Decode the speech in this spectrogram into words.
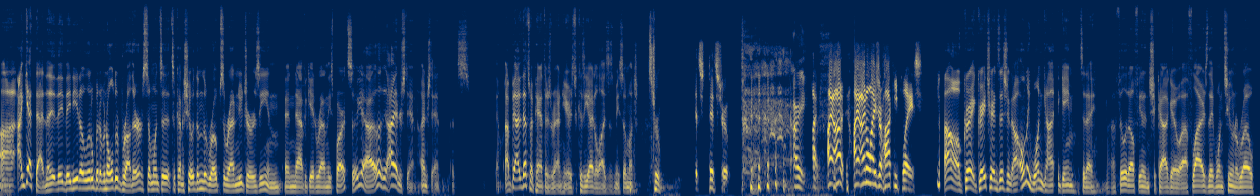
uh, I get that. They, they they need a little bit of an older brother, someone to, to kind of show them the ropes around New Jersey and and navigate around these parts. So yeah, I understand. I understand. That's yeah. I, I, that's why Panthers around here is because he idolizes me so much. It's true. It's it's true. All right. I, I I idolize your hockey plays. Oh, great, great transition. Uh, only one game today. Uh, Philadelphia and Chicago uh, Flyers. They've won two in a row.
